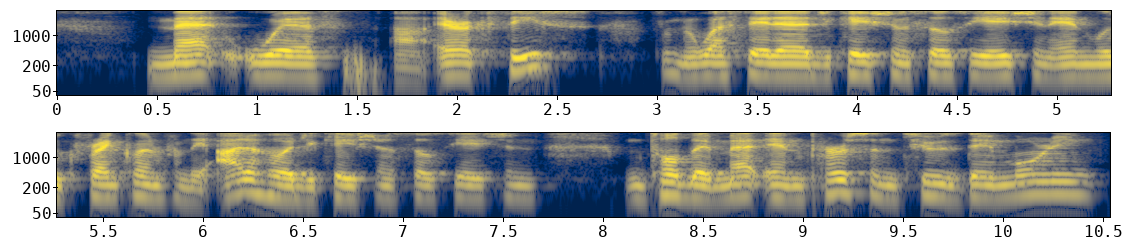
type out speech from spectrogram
met with uh, Eric Thies from the West Ada Education Association and Luke Franklin from the Idaho Education Association. I'm told they met in person Tuesday morning.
